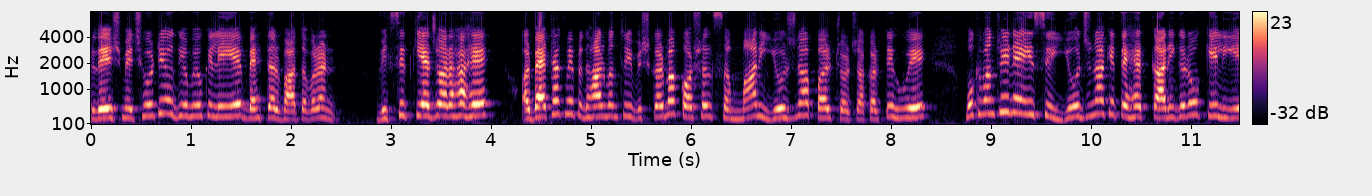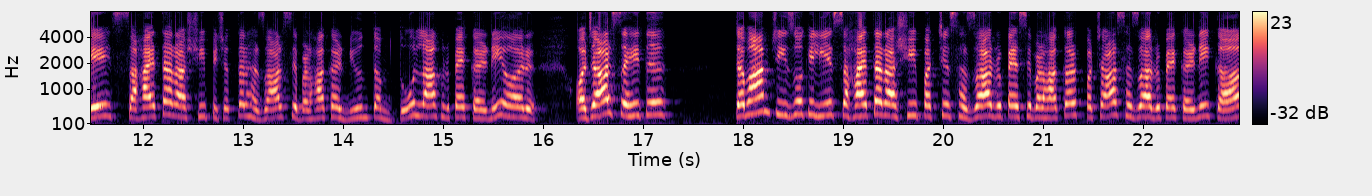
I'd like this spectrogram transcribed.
प्रदेश में छोटे उद्यमियों के लिए बेहतर वातावरण विकसित किया जा रहा है और बैठक में प्रधानमंत्री विश्वकर्मा कौशल सम्मान योजना पर चर्चा करते हुए मुख्यमंत्री ने इस योजना के तहत कारीगरों के लिए सहायता राशि पिछहत्तर हज़ार से बढ़ाकर न्यूनतम दो लाख रुपए करने और औज़ार सहित तमाम चीज़ों के लिए सहायता राशि पच्चीस हज़ार रुपए से बढ़ाकर पचास हज़ार रुपए करने का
